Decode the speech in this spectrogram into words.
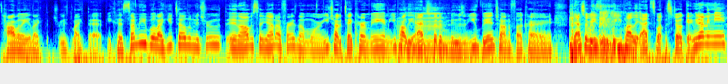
tolerate like the truth like that. Because some people like you tell them the truth, and all of a sudden y'all not friends no more. And you try to take her man, and you probably ask for them mm-hmm. news, and you've been trying to fuck her. And that's the reason. but you probably asked about the stroke game. You know what I mean?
